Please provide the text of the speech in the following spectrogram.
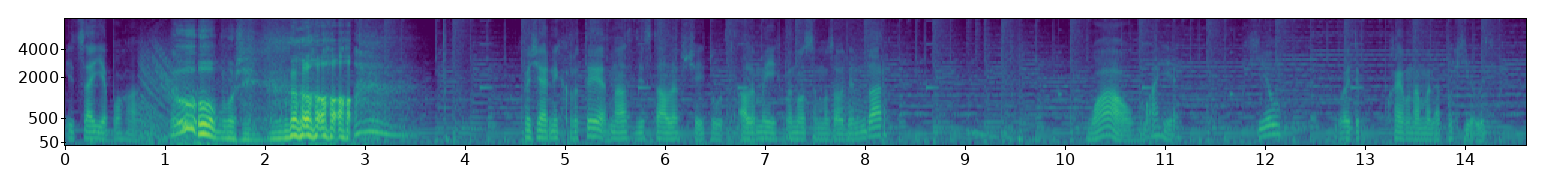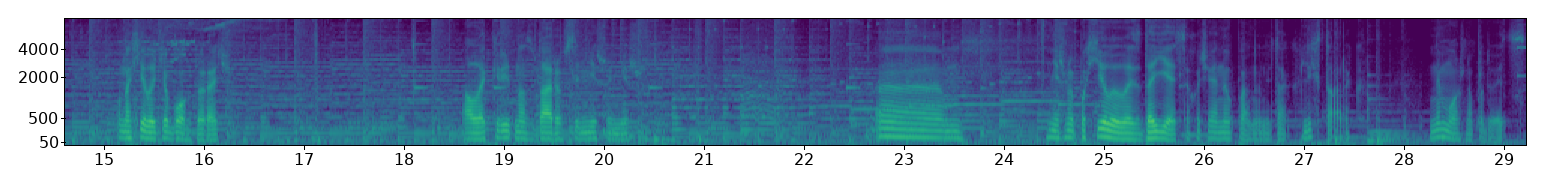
І це є погано. О, боже! Печерні кроти нас дістали ще й тут, але ми їх виносимо за один удар. Вау, магія. Хіл. Давайте хай вона мене похилить. Вона хілить обох, до речі. Але кріт нас вдарив сильніше, ніж. Ем... Ніж ми похилились, здається, хоча я не впевнений. Так, ліхтарик. Не можна подивитися.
